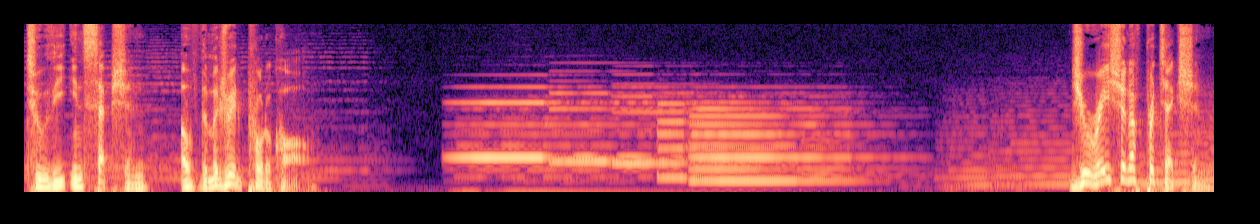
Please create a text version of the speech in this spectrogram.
to the inception of the Madrid Protocol. Duration of protection.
